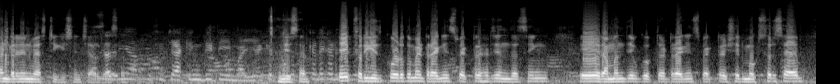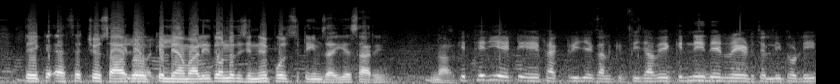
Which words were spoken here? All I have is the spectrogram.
ਅੰਡਰ ਇਨਵੈਸਟੀਗੇਸ਼ਨ ਚੱਲ ਰਿਹਾ ਜੀ ਤੁਸੀਂ ਚੈਕਿੰਗ ਦੀ ਟੀਮ ਆਈ ਹੈ ਕਿ ਜੀ ਸਰ ਇੱਕ ਫਰੀਦਕੋਟ ਤੋਂ ਮੈਂ ਡਰੈਗ ਇੰਸਪੈਕਟਰ ਹਰਜਿੰਦਰ ਸਿੰਘ ਇਹ ਰਮਨਦੀਪ ਗੁਪਤਾ ਡਰੈਗ ਇੰਸਪੈਕਟਰ ਸ਼੍ਰੀ ਮੁਕਤਸਰ ਸਾਹਿਬ ਤੇ ਇੱਕ ਐਸਐਚਓ ਸਾਹਿਬ ਕਿੱਲਿਆਂ ਵਾਲੀ ਤੇ ਉਹਨਾਂ ਦੀ ਜਿੰਨੇ ਪੁਲਿਸ ਟੀਮਸ ਆਈ ਹੈ ਸਾਰੀ। ਨਾਲ। ਕਿੱਥੇ ਜੀ ਇਹ ਟ- ਫੈਕਟਰੀ ਜੇ ਗੱਲ ਕੀਤੀ ਜਾਵੇ ਕਿੰਨੀ ਦੇਰ ਰੇਟ ਚੱਲੀ ਤੁਹਾਡੀ?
